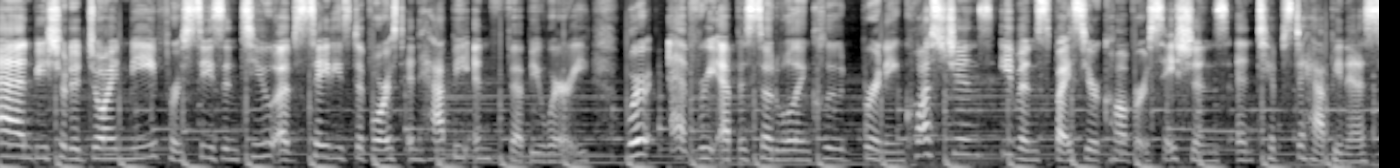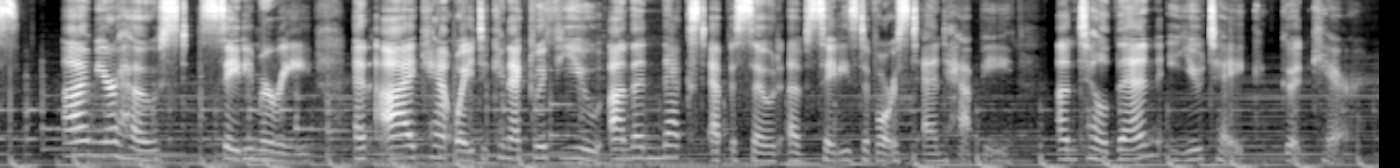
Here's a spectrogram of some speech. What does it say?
And be sure to join me for season two of Sadie's Divorced and Happy in February, where every episode will include burning questions, even spicier conversations, and tips to happiness. I'm your host, Sadie Marie, and I can't wait to connect with you on the next episode of Sadie's Divorced and Happy. Until then, you take good care.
